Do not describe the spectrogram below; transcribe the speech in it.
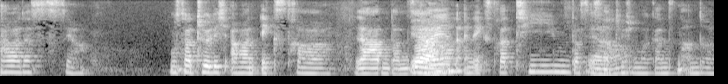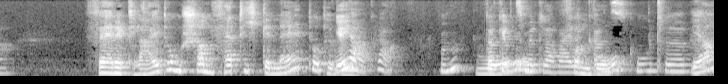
Aber das, ja, muss natürlich aber ein extra Laden dann Ja. sein, ein extra Team. Das ist Ja. natürlich immer ganz ein anderer. Faire Kleidung schon fertig genäht oder Ja, wie? ja, klar. Mhm. Da Wo? gibt es mittlerweile Von wo? ganz gute Ja?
